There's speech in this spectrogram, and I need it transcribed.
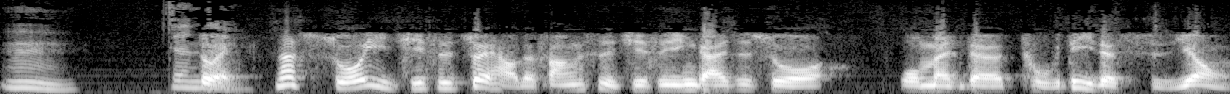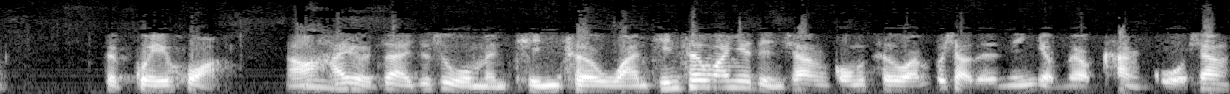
嗯，真的。对，那所以其实最好的方式，其实应该是说我们的土地的使用的规划，然后还有在就是我们停车弯，停车弯有点像公车弯，不晓得您有没有看过，像。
